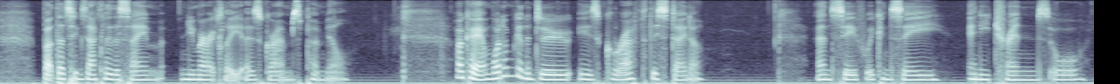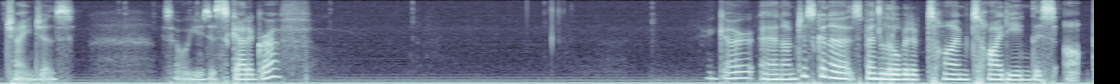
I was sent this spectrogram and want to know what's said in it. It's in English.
but that's exactly the same numerically as grams per mil. Okay, and what I'm going to do is graph this data and see if we can see any trends or changes. So we'll use a scatter graph. There we go, and I'm just going to spend a little bit of time tidying this up.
